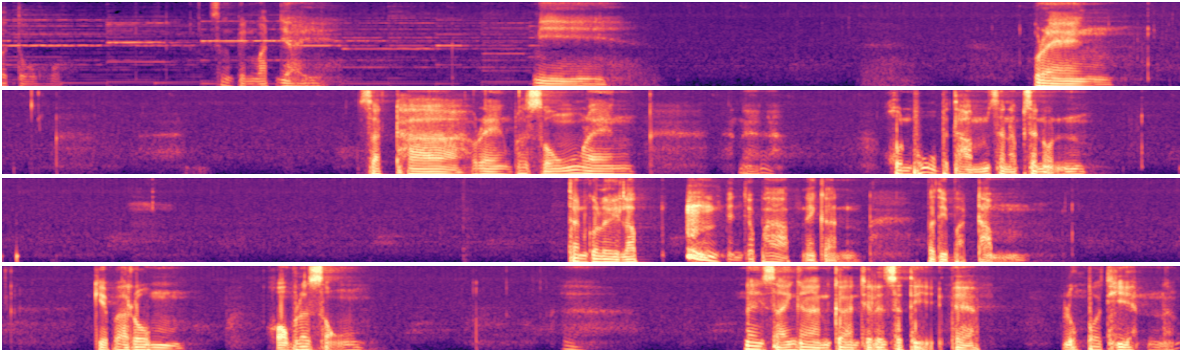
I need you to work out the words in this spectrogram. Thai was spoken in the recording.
กโต ซึ่งเป็นวัดใหญ่ มีแรง ศรัทธา แรงพระสงฆ์แรงนะคนผู้อุปถัมภ์สนับสนุน ท่านก็เลยรับเป็นเจ้าภาพในการปฏิบัติธรรม เก็บอารมณ์ของพระสงฆ์ในสายงานการเจริญสติแบบหลวงพ่อเทียนนะ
